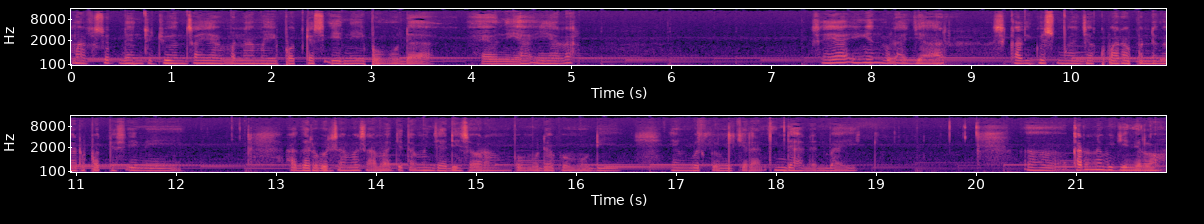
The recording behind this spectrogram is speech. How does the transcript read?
maksud dan tujuan saya menamai podcast ini pemuda eunia ialah saya ingin belajar sekaligus mengajak para pendengar podcast ini agar bersama-sama kita menjadi seorang pemuda-pemudi yang berpemikiran indah dan baik. Uh, karena begini loh,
